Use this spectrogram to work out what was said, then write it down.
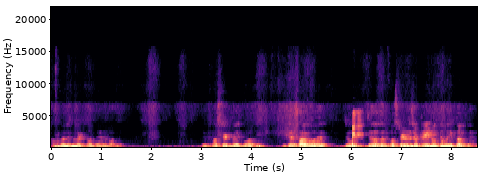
हम गले में लटकाते हैं डाल देते हैं। तो फ़र्स्ट एड में एक बहुत ही, एक ऐसा हुआ है जो ज़्यादातर फ़र्स्ट एडर जो ट्रेंड होते हैं वो ये करते हैं।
